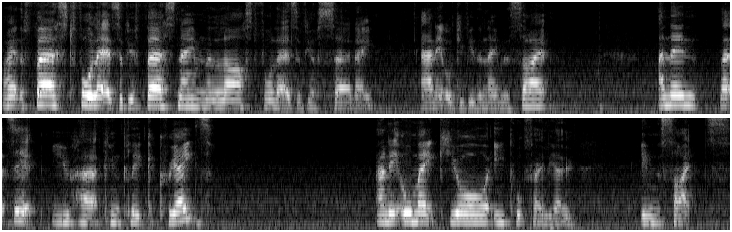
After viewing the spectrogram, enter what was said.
Right, the first four letters of your first name and the last four letters of your surname, and it will give you the name of the site. And then that's it. You can click create and it will make your ePortfolio in the sites.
